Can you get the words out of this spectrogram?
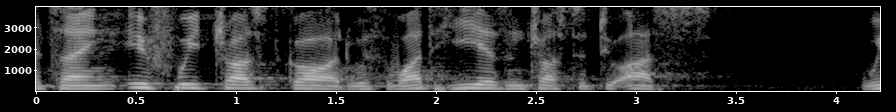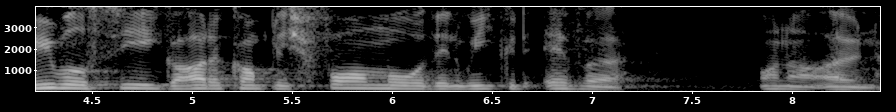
It's saying, if we trust God with what He has entrusted to us, we will see God accomplish far more than we could ever on our own.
